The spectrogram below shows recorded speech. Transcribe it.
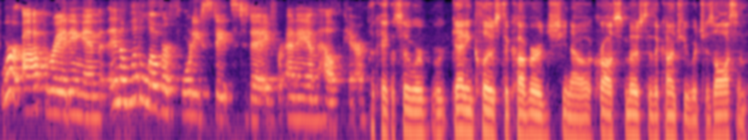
we're operating in, in a little over 40 states today for NAM healthcare. Okay, so we're, we're getting close to coverage, you know, across most of the country, which is awesome.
